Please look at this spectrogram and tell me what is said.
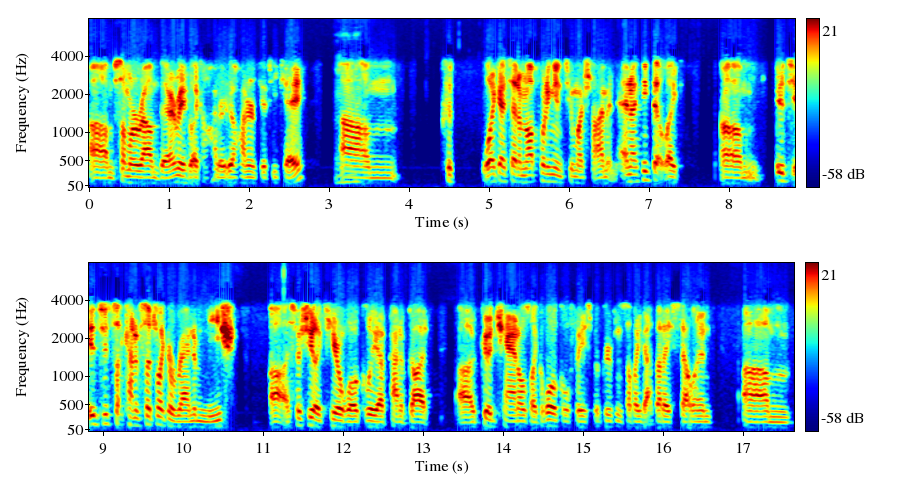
um, somewhere around there, maybe like 100 to 150k. Mm-hmm. Um, like I said, I'm not putting in too much time, and, and I think that like um, it's it's just kind of such like a random niche, uh, especially like here locally. I've kind of got uh, good channels like local Facebook groups and stuff like that that I sell in. Um,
